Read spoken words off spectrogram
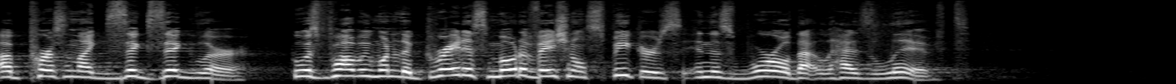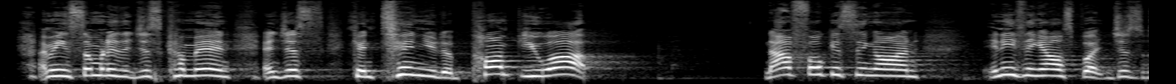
a person like Zig Ziglar, who was probably one of the greatest motivational speakers in this world that has lived? I mean, somebody that just come in and just continue to pump you up, not focusing on anything else but just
